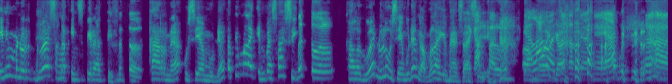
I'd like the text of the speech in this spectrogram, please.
ini menurut gue sangat inspiratif betul karena usia muda tapi melek investasi. betul Kalau gue dulu usia muda nggak melek investasi. apa lo? Oh, Galau mereka. aja katanya ya. Nah,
